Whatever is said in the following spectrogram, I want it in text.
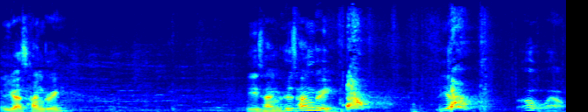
Are you guys hungry? He's hungry. Who's hungry? Yeah. Oh wow.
